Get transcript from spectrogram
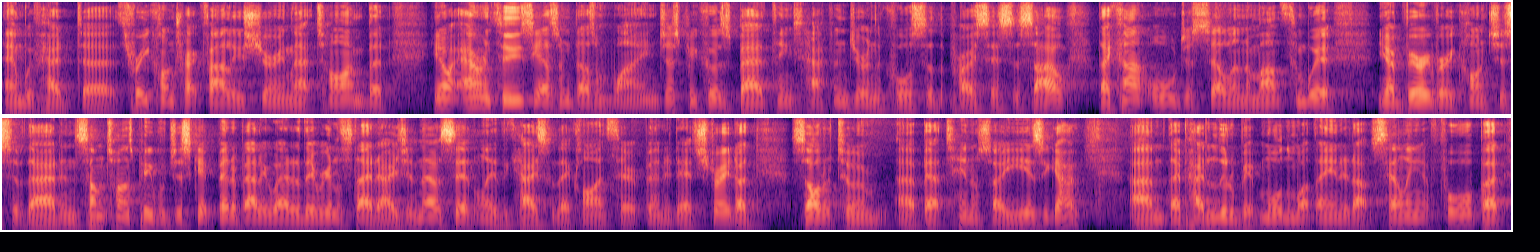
and we've had uh, three contract failures during that time. But you know, our enthusiasm doesn't wane just because bad things happen during the course of the process of sale. They can't all just sell in a month, and we're you know very very conscious of that. And sometimes people just get better value out of their real estate agent. That was certainly the case with our clients there at Bernadette Street. I sold it to them uh, about ten or so years ago. Um, they paid a little bit more than what they ended up selling it for, but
